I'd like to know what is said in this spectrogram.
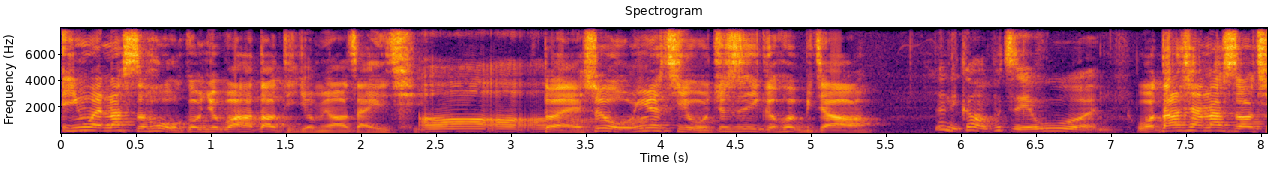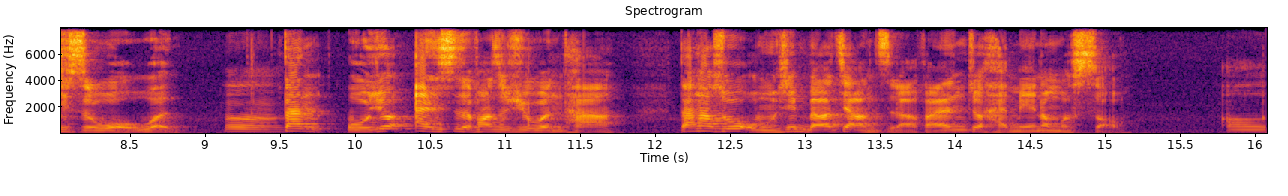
因为那时候我根本就不知道他到底有没有要在一起，哦哦哦，对，所以我因为其实我就是一个会比较，那你干嘛不直接问？我当下那时候其实我有问，嗯，但我就暗示的方式去问他，但他说我们先不要这样子了，反正就还没那么熟。哦，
